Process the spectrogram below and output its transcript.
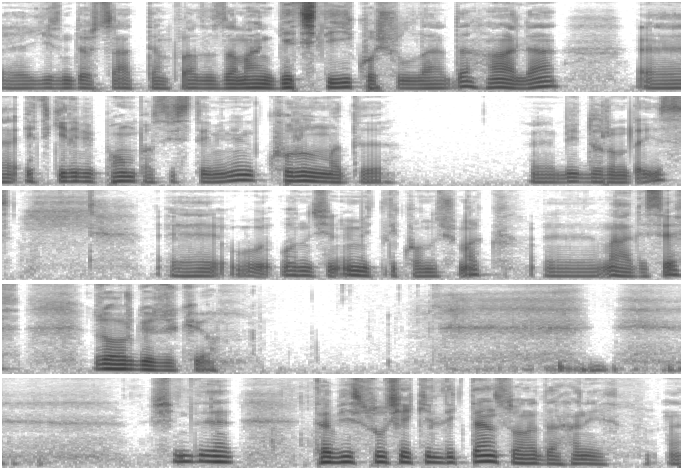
e, 24 saatten fazla zaman geçtiği koşullarda hala e, etkili bir pompa sisteminin kurulmadığı bir durumdayız. E, onun için ümitli konuşmak e, maalesef zor gözüküyor. Şimdi tabii su çekildikten sonra da hani e,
